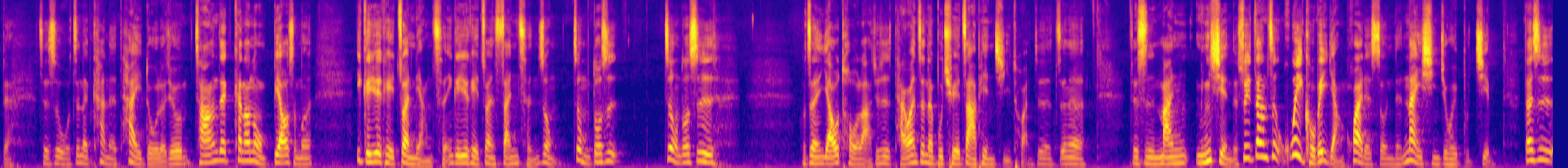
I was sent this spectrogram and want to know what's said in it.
对，这是我真的看的太多了，就常常在看到那种标什么一个月可以赚两成，一个月可以赚三成，这种这种都是这种都是。我只能摇头啦，就是台湾真的不缺诈骗集团，这真的这是蛮明显的。所以当这胃口被养坏的时候，你的耐心就会不见。但是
